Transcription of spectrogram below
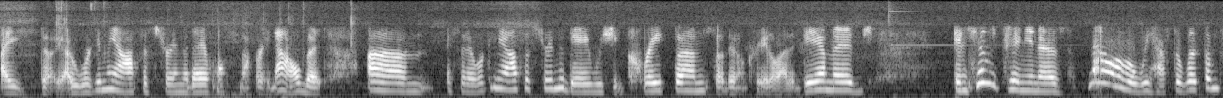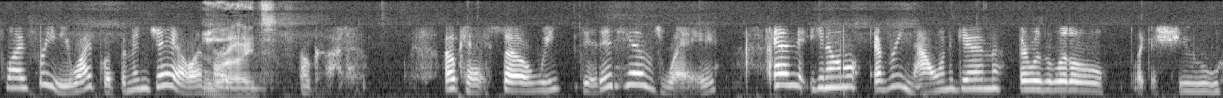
I I work in the office during the day. Well, not right now, but um, I said I work in the office during the day. We should crate them so they don't create a lot of damage. And his opinion is, no, we have to let them fly free. Why put them in jail? And like, Right. Oh God. Okay, so we did it his way, and you know, every now and again there was a little like a shoe,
